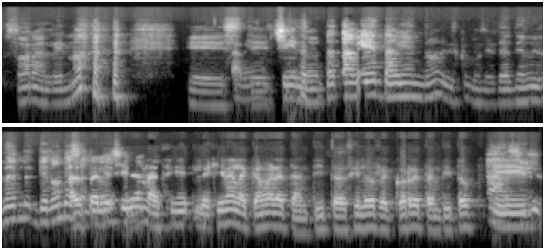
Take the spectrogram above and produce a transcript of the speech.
pues órale, ¿no? este, chido, está, bien, está bien, ¿no? Es como de, de, de, dónde Hasta le giran así, le giran la cámara tantito, así lo recorre tantito. Ah, y,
